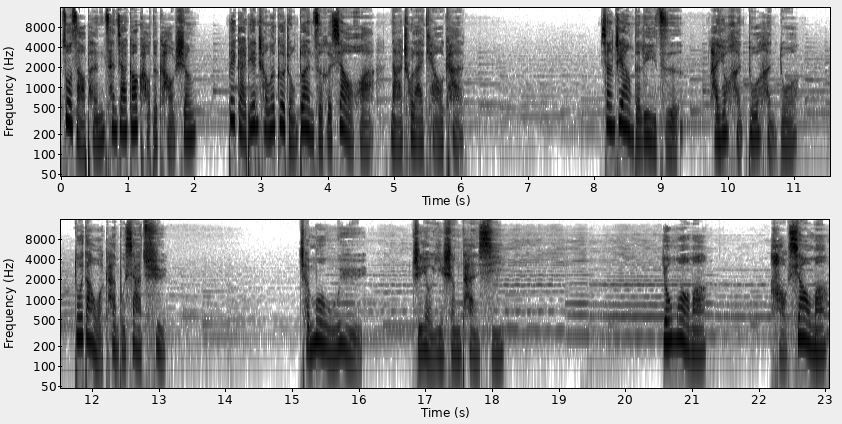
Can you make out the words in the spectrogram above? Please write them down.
做澡盆参加高考的考生，被改编成了各种段子和笑话拿出来调侃。像这样的例子还有很多很多。多到我看不下去，沉默无语，只有一声叹息。幽默吗？好笑吗？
